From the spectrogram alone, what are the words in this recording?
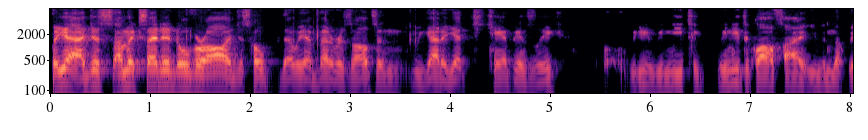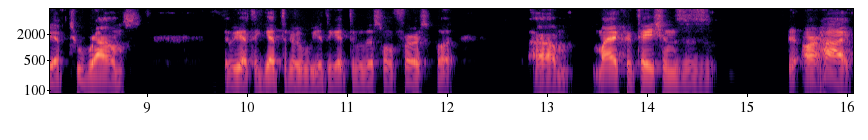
but yeah, I just I'm excited overall. I just hope that we have better results, and we got to get Champions League. We we need to we need to qualify, even though we have two rounds that we have to get through. We have to get through this one first, but um, my expectations is are high.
